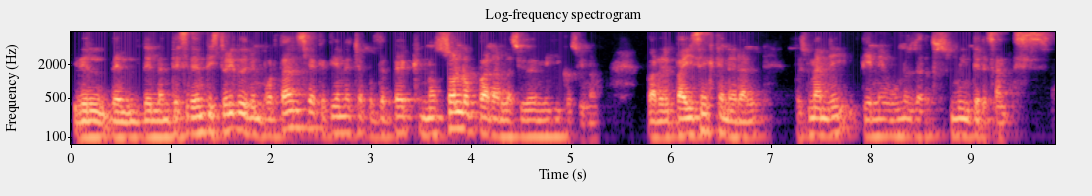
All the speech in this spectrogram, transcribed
y del, antecedente histórico, de la importancia que tiene Chapultepec, no solo para la Ciudad de México, sino para el país en general, pues Manly tiene unos datos muy interesantes.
